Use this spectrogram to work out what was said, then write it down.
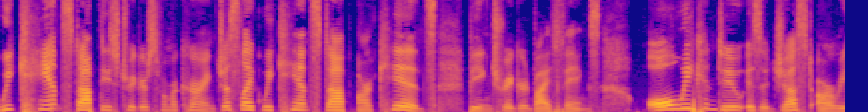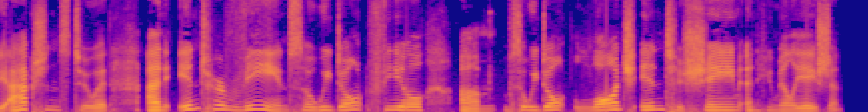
We can't stop these triggers from occurring, just like we can't stop our kids being triggered by things. All we can do is adjust our reactions to it and intervene so we don't feel, um, so we don't launch into shame and humiliation.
